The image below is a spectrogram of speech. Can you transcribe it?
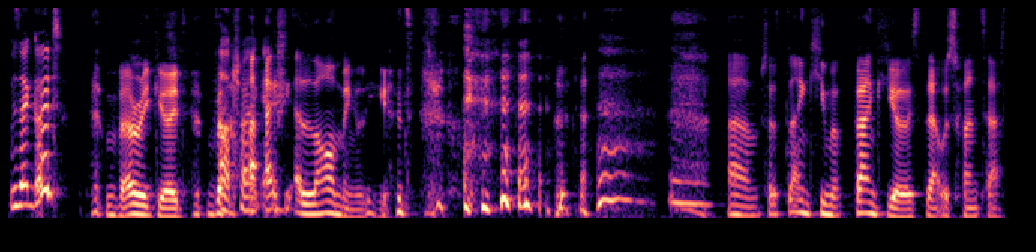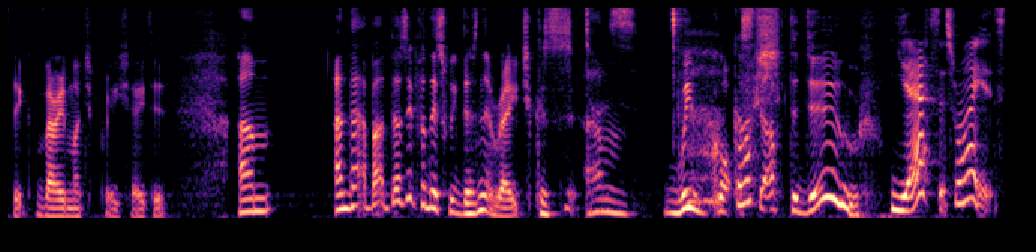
Was that good? Very good. I'll try again. Actually, alarmingly good. Um, so thank you, thank you, guys. That was fantastic. Very much appreciated. Um, and that about does it for this week, doesn't it, Rach? Because um, we've got Gosh. stuff to do. Yes, it's right. It's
